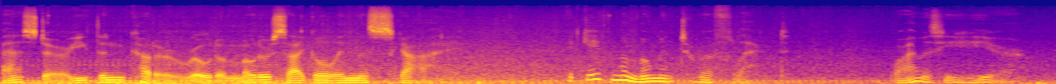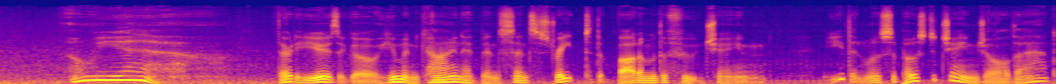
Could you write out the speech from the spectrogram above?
Master Ethan Cutter rode a motorcycle in the sky. It gave him a moment to reflect. Why was he here? Oh, yeah. Thirty years ago, humankind had been sent straight to the bottom of the food chain. Ethan was supposed to change all that.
